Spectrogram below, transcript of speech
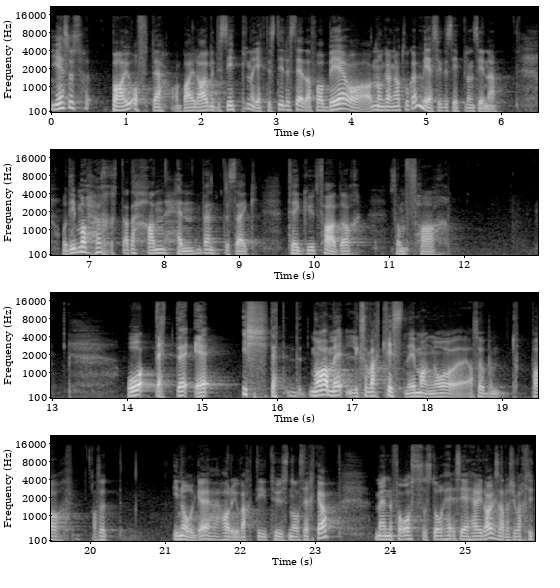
Jesus ba jo ofte. Han ba i lag med disiplene og gikk til stille steder for å be. og Noen ganger tok han med seg disiplene sine. Og de må ha hørt at han henvendte seg til Gud Fader som far. Og dette er ikke dette, Nå har vi liksom vært kristne i mange år. Altså, par, altså, I Norge har det jo vært i 1000 år ca. Men for oss som står her, her i dag, så har det ikke vært i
